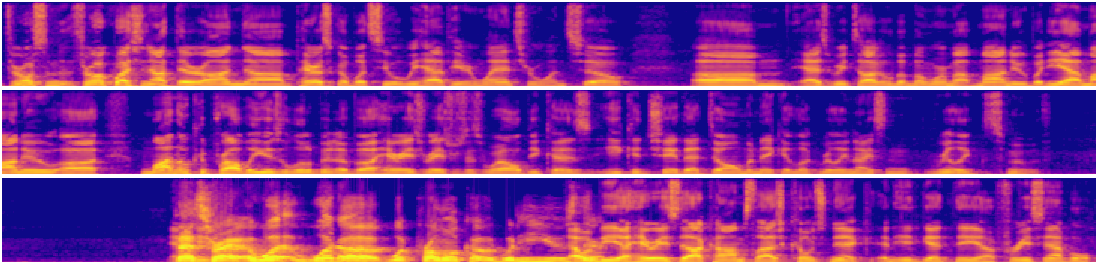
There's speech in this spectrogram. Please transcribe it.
throw some throw a question out there on uh, Periscope. Let's see what we have here, and we'll answer one. So. Um, as we talk a little bit more about Manu, but yeah, Manu, uh, Manu could probably use a little bit of uh, Harry's razors as well because he could shave that dome and make it look really nice and really smooth. And That's he, right. What what uh what promo code would he use? That there? would be uh, harrys.com slash coach Nick, and he'd get the uh, free sample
